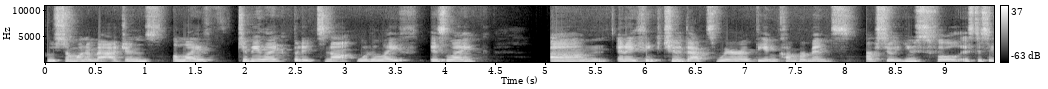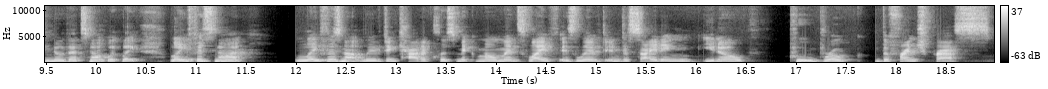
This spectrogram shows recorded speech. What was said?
who someone imagines a life to be like, but it's not what a life is like. Um, and I think too that's where the encumberments are so useful is to say, no, that's not what like life is not life is not lived in cataclysmic moments. Life is lived in deciding, you know, who broke the French press.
